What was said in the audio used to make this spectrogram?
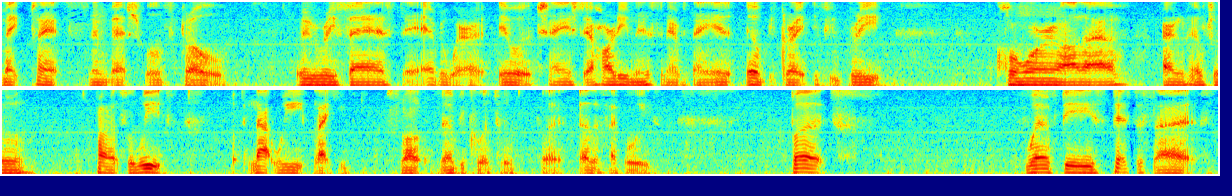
Make plants and vegetables grow really, really fast and everywhere. It will change their hardiness and everything. It, it'll be great if you breed corn, all our agricultural products with weeds. But not weed like you smoke. That'll be cool too. Other type of weeds. But with these pesticides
